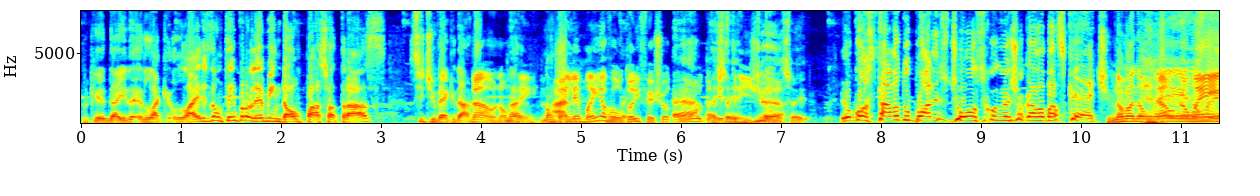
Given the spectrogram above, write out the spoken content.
Porque daí lá, lá eles não tem problema em dar um passo atrás se tiver que dar. Não, não né? tem. a Alemanha não voltou tem. e fechou É, tudo, é isso aí, restringiu. É isso aí. Eu gostava do Boris Johnson quando ele jogava basquete. Não, mas não, Não, é. não, é,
